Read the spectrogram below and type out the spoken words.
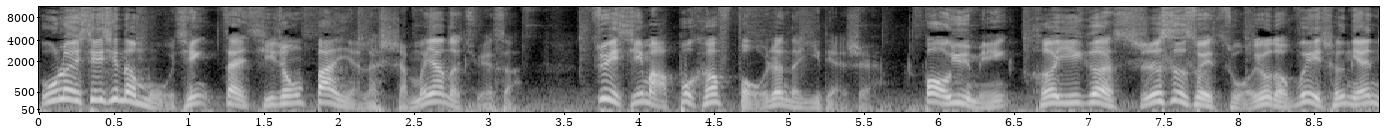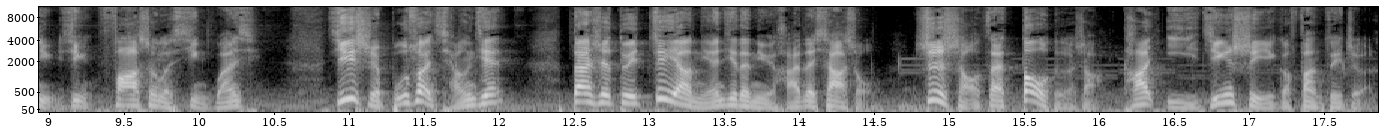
无论星星的母亲在其中扮演了什么样的角色，最起码不可否认的一点是。鲍玉明和一个十四岁左右的未成年女性发生了性关系，即使不算强奸，但是对这样年纪的女孩子下手，至少在道德上他已经是一个犯罪者了。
